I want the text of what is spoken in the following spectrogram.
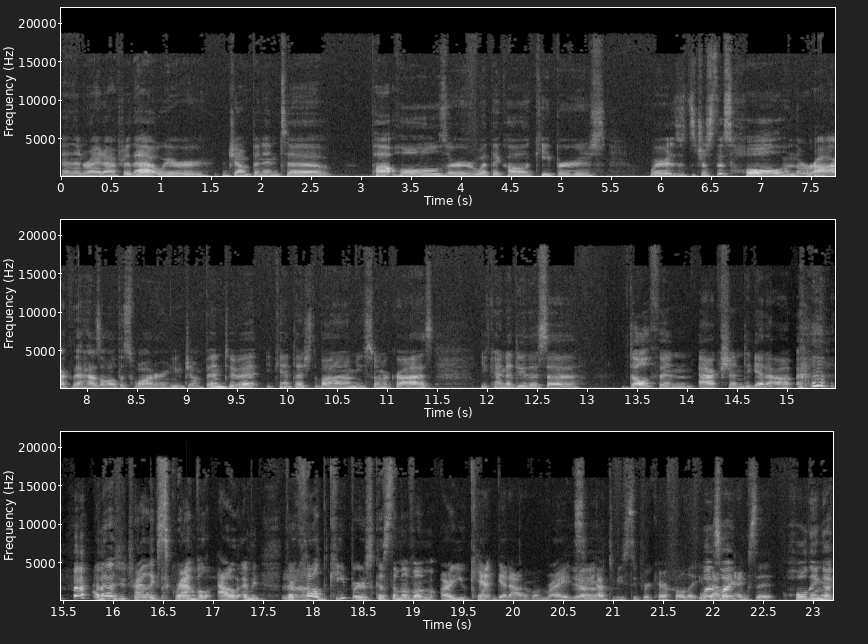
And then right after that, we were jumping into potholes or what they call keepers, where it's just this hole in the rock that has all this water, and you jump into it. You can't touch the bottom. You swim across. You kind of do this uh, dolphin action to get out. I know as you're trying to like scramble out. I mean, they're Yeah. called keepers because some of them are you can't get out of them, right? Yeah. So you have to be super careful that you Well, gotta like- exit. Holding a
